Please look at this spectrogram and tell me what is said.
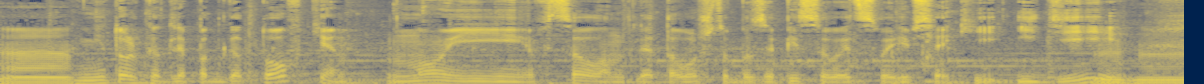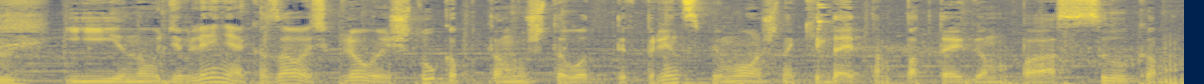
А. Не только для подготовки, но и в целом для того, чтобы записывать свои всякие идеи. Угу. И на удивление оказалась клевая штука, потому что вот ты, в принципе, можешь накидать там по тегам, по ссылкам.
